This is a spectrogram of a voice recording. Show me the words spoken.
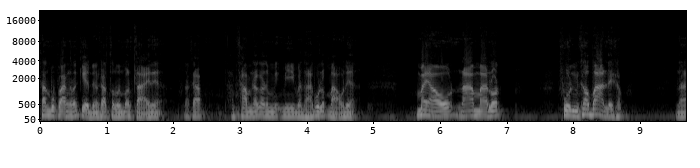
ท่านผู้ฟังสังเกตดูนะครับ ถนนบางสายเนี่ยนะครับทำทำแล้วก็มีมีปัญหาผู้รับเหมาเนี่ย ไม่เอาน้ำมาลดฝุ่นเข้าบ้านเลยครับ นะ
